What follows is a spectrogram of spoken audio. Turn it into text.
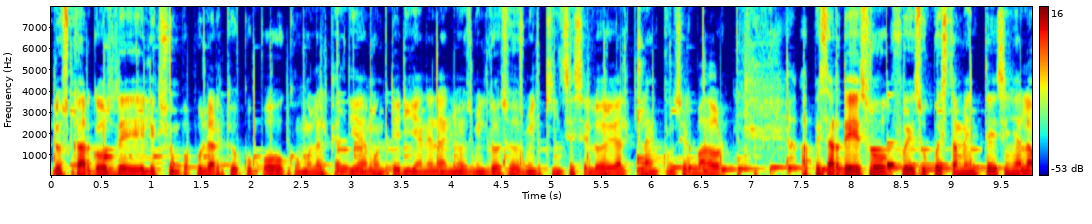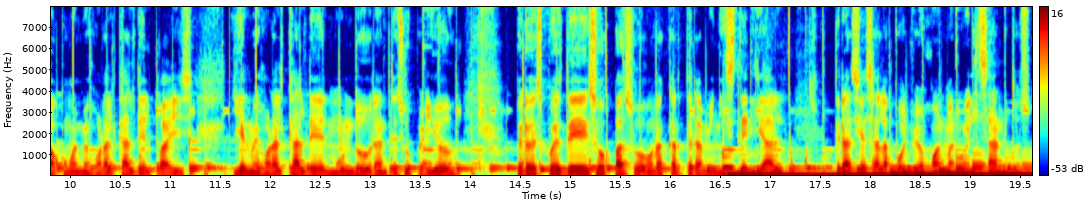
los cargos de elección popular que ocupó como la alcaldía de Montería en el año 2012-2015 se lo debe al clan conservador. A pesar de eso, fue supuestamente señalado como el mejor alcalde del país y el mejor alcalde del mundo durante su periodo, pero después de eso pasó a una cartera ministerial gracias al apoyo de Juan Manuel Santos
